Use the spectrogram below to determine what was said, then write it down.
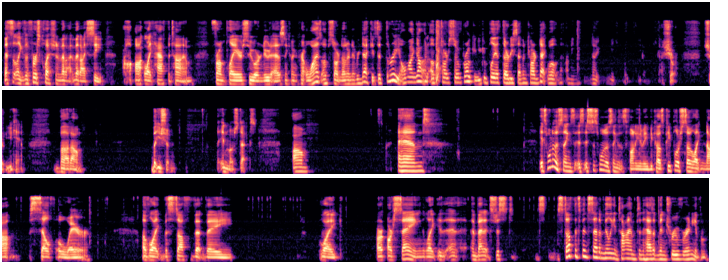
That's like the first question that I that I see, uh, like half the time from players who are new to Edison coming from. Why is Upstart not in every deck? It's at three. Oh my God, Upstart's so broken. You can play a 37 card deck. Well, I mean, no, sure, sure you can, but um, but you shouldn't in most decks. Um, and it's one of those things. It's, it's just one of those things that's funny to me because people are so like not self-aware of like the stuff that they like are, are saying like and, and that it's just stuff that's been said a million times and hasn't been true for any of them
